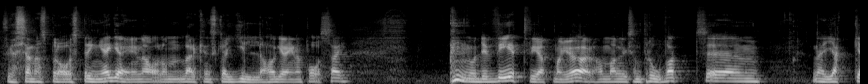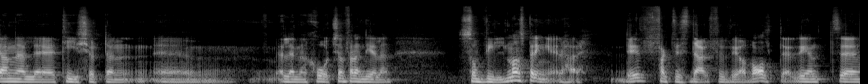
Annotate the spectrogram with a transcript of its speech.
ska kännas bra och springa grejerna och de verkligen ska gilla att ha grejerna på sig. och det vet vi att man gör. Har man liksom provat eh, den här jackan eller t-shirten eh, eller den shortsen för den delen så vill man springa i det här. Det är faktiskt därför vi har valt det. Rent, eh,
